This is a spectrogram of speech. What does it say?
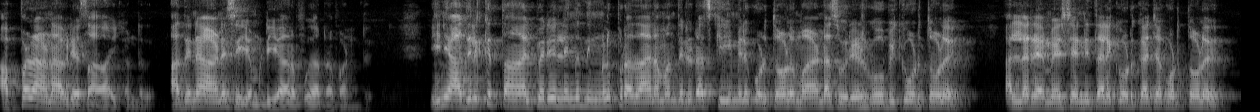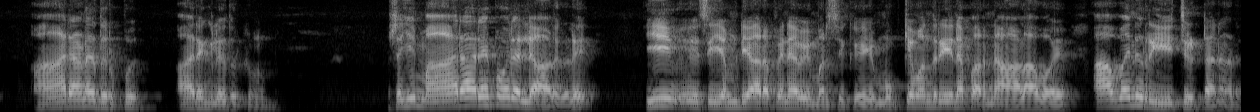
അപ്പോഴാണ് അവരെ സഹായിക്കേണ്ടത്. അതിനാണ് C M D R F പറഞ്ഞ ഫണ്ട് ഇനി അതിലേക്ക് താല്പര്യം ഇല്ലെങ്കിൽ നിങ്ങൾ പ്രധാനമന്ത്രിയുടെ സ്കീമിൽ കൊടുത്തോളൂ. വേണ്ട സുരേഷ് ഗോപിക്ക് കൊടുത്തോൾ. അല്ല രമേശ് ചെന്നിത്തലയ്ക്ക് കൊടുക്കാച്ചാൽ കൊടുത്തോൾ. ആരാണ് എതിർപ്പ്? ആരെങ്കിലും എതിർക്കുന്നു പക്ഷെ ഈ മാരാരെ പോലെയല്ല ആളുകൾ ഈ സി എം ഡി ആർ എഫിനെ വിമർശിക്കുകയും മുഖ്യമന്ത്രിനെ പറഞ്ഞ ആളാവുകയും അവന് റീച്ച് കിട്ടാനാണ്.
